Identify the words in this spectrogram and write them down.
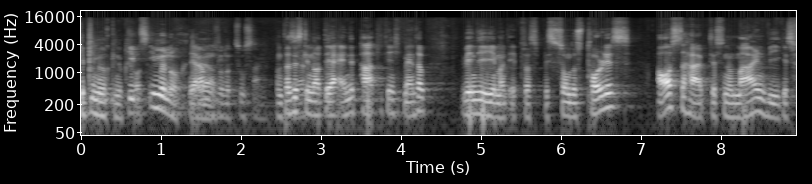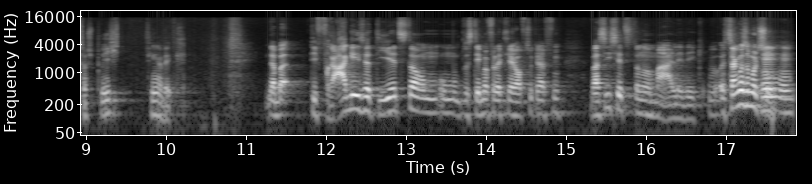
gibt immer noch genug Gibt's Schrott. immer noch, ja, Ja. muss man dazu sagen. Und das ist genau der eine Part, den ich gemeint habe. Wenn dir jemand etwas besonders Tolles außerhalb des normalen Weges verspricht, Finger weg. Aber die Frage ist ja die jetzt da, um, um das Thema vielleicht gleich aufzugreifen, was ist jetzt der normale Weg? Sagen wir es einmal so,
